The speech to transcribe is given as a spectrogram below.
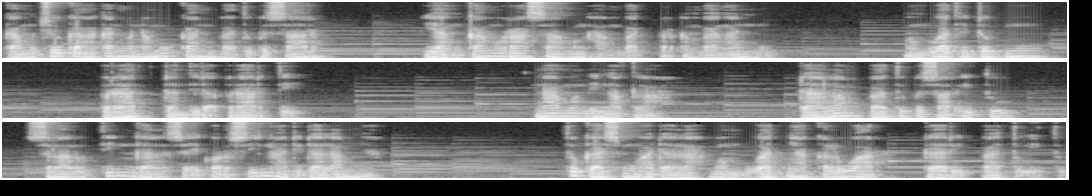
kamu juga akan menemukan batu besar yang kamu rasa menghambat perkembanganmu, membuat hidupmu berat dan tidak berarti. Namun ingatlah, dalam batu besar itu selalu tinggal seekor singa di dalamnya. Tugasmu adalah membuatnya keluar dari batu itu.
